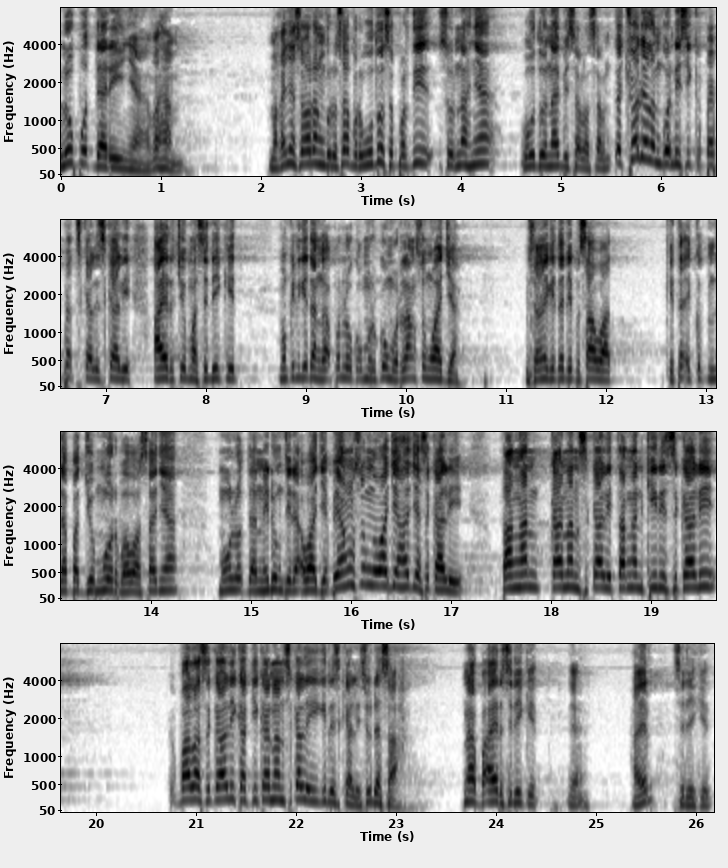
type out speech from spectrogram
luput darinya, paham? Makanya seorang berusaha berwudhu seperti sunnahnya wudhu Nabi SAW. Kecuali dalam kondisi kepepet sekali-sekali, air cuma sedikit. Mungkin kita nggak perlu kumur-kumur, langsung wajah. Misalnya kita di pesawat, kita ikut mendapat jumhur bahwasanya mulut dan hidung tidak wajib. Yang langsung wajah aja sekali. Tangan kanan sekali, tangan kiri sekali, kepala sekali, kaki kanan sekali, kiri sekali. Sudah sah. Kenapa? Air sedikit. Ya. Air sedikit.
